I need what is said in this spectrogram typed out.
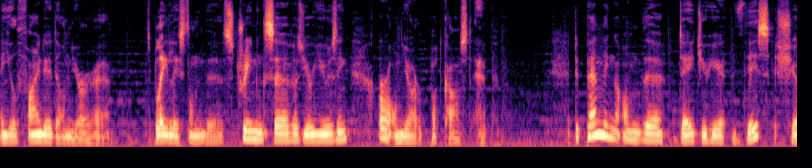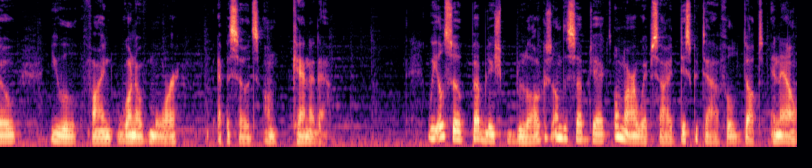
and you'll find it on your uh, playlist on the streaming service you're using or on your podcast app. Depending on the date you hear this show, you will find one or more episodes on Canada. We also publish blogs on the subject on our website discutafel.nl.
